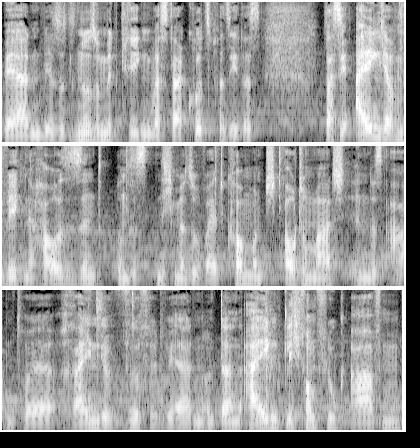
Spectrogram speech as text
werden, wir nur so mitkriegen, was da kurz passiert ist dass sie eigentlich auf dem Weg nach Hause sind und es nicht mehr so weit kommen und automatisch in das Abenteuer reingewürfelt werden und dann eigentlich vom Flughafen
